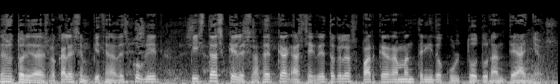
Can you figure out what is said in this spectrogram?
Las autoridades locales empiezan a descubrir pistas que les acercan al secreto que los Parker han mantenido oculto durante años.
